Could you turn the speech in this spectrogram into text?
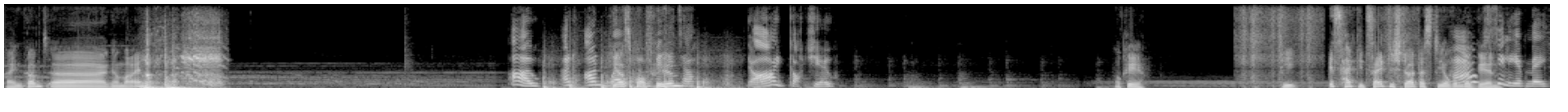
reinkommt. Äh, gehen wir mal rein. An Here's unwelcome visitor. I got you. Okay. Die ist halt die Zeit nicht da, dass die hier runtergehen. How silly of me.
